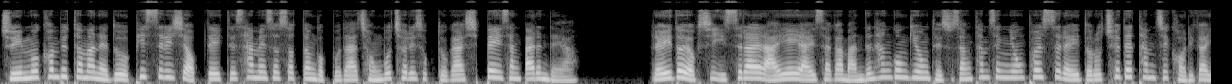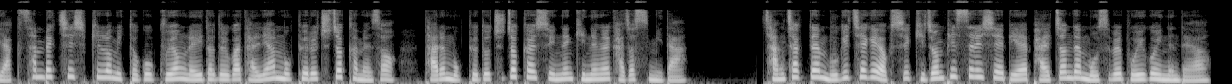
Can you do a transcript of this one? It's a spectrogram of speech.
주임무 컴퓨터만 해도 P3C 업데이트 3에서 썼던 것보다 정보 처리 속도가 10배 이상 빠른데요. 레이더 역시 이스라엘 IAI사가 만든 항공기용 대수상 탐색용 펄스 레이더로 최대 탐지 거리가 약 370km고 구형 레이더들과 달리 한 목표를 추적하면서 다른 목표도 추적할 수 있는 기능을 가졌습니다. 장착된 무기체계 역시 기존 P3C에 비해 발전된 모습을 보이고 있는데요.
